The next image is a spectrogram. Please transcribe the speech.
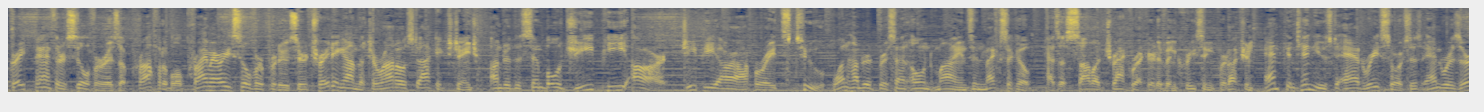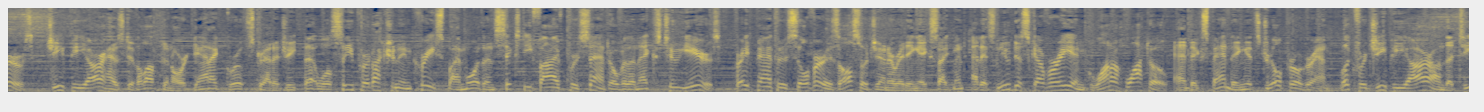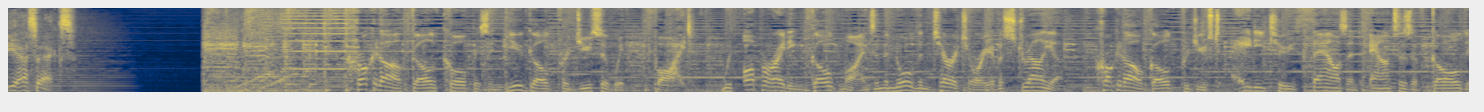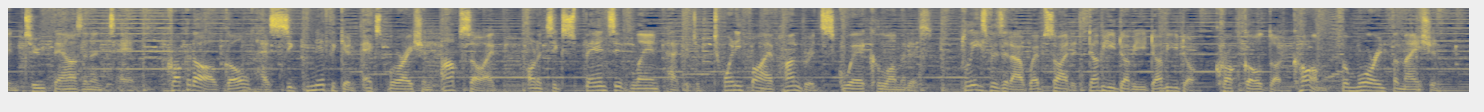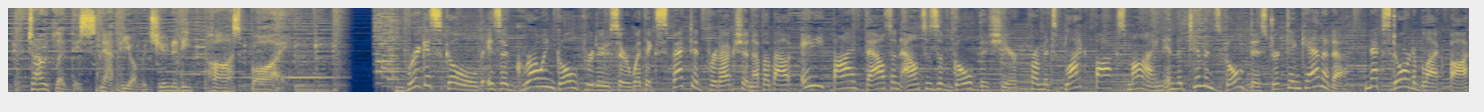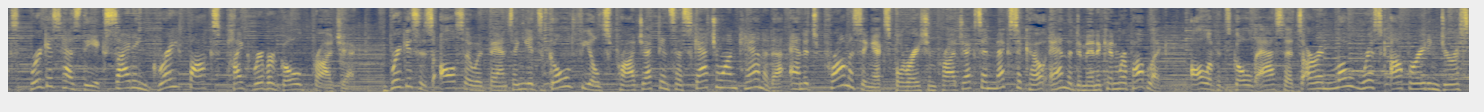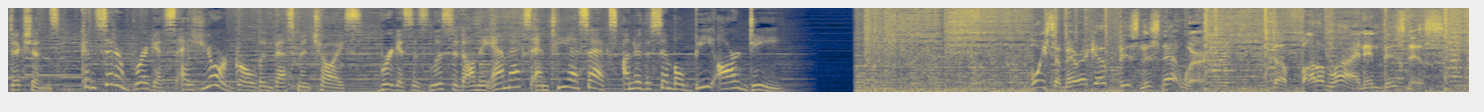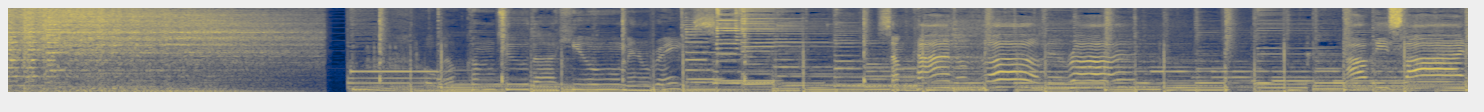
Great Panther Silver is a profitable primary silver producer trading on the Toronto Stock Exchange under the symbol GPR. GPR operates two 100% owned mines in Mexico, has a solid track record of increasing production, and continues to add resources and reserves. GPR has developed an organic growth strategy that will see production increase by more than 65% over the next two years. Great Panther Silver is also generating excitement at its new discovery in Guanajuato and expanding its drill program. Look for GPR on the TSX. Crocodile Gold Corp is a new gold producer with bite. With operating gold mines in the Northern Territory of Australia, Crocodile Gold produced 82,000 ounces of gold in 2010. Crocodile Gold has significant exploration upside on its expansive land package of 2,500 square kilometres. Please visit our website at www.crocgold.com for more information. Don't let this snappy opportunity pass by. Brigus Gold is a growing gold producer with expected production of about 85,000 ounces of gold this year from its Black Fox mine in the Timmins Gold District in Canada. Next door to Black Fox, Brigus has the exciting Grey Fox Pike River Gold Project. Brigus is also advancing its Goldfields project in Saskatchewan, Canada, and its promising exploration projects in Mexico and the Dominican Republic. All of its gold assets are in low risk operating jurisdictions. Consider Brigus as your gold investment choice. Brigus is listed on the Amex and TSX under the symbol BRD. Voice America Business Network, the bottom line in business. Welcome to the human race. Some kind of love and ride. I'll be sliding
